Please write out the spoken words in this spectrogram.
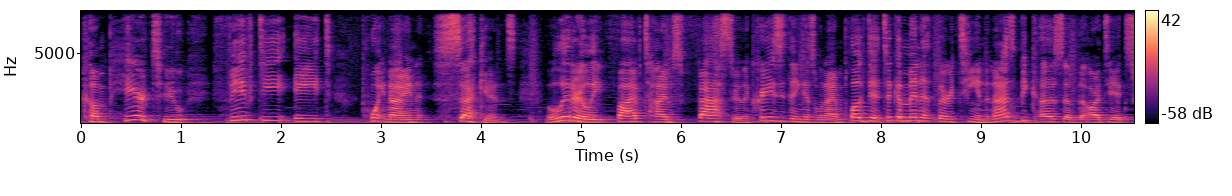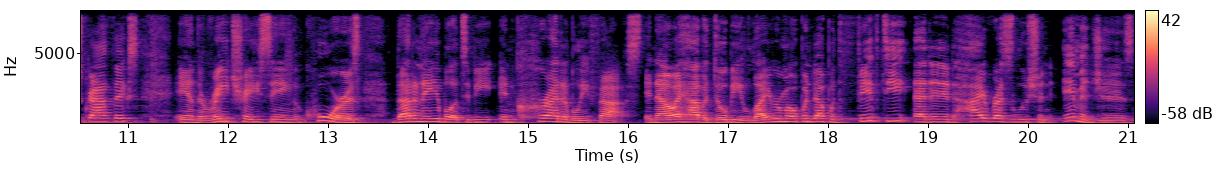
compared to 58.9 seconds. Literally five times faster. And the crazy thing is when I unplugged it, it took a minute 13, and that's because of the RTX graphics and the ray tracing cores that enable it to be incredibly fast. And now I have Adobe Lightroom opened up with 50 edited high resolution images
